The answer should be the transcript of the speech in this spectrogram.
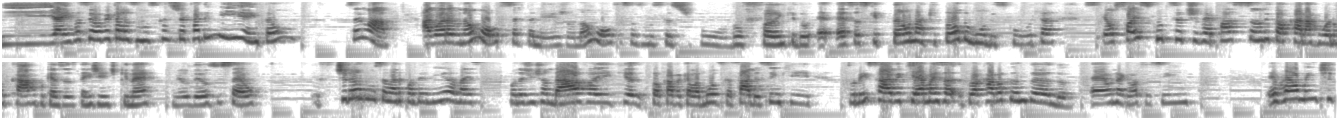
e aí você ouve aquelas músicas de academia, então, sei lá. Agora eu não ouço sertanejo, não ouço essas músicas tipo do funk, do, é, essas que estão na que todo mundo escuta. Eu só escuto se eu estiver passando e tocar na rua no carro, porque às vezes tem gente que, né, meu Deus do céu. Tirando no cenário pandemia, mas quando a gente andava e que tocava aquela música, sabe? Assim, que tu nem sabe o que é, mas tu acaba cantando. É um negócio assim. Eu realmente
